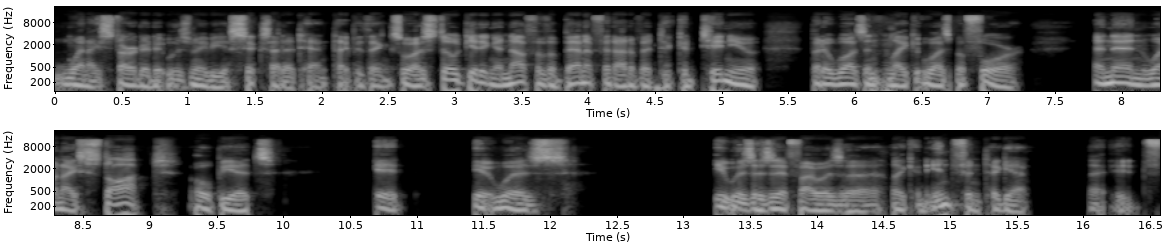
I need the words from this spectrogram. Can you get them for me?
when I started, it was maybe a six out of 10 type of thing. So I was still getting enough of a benefit out of it to continue, but it wasn't mm-hmm. like it was before. And then when I stopped opiates, it, it was, it was as if I was a, like an infant again. It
